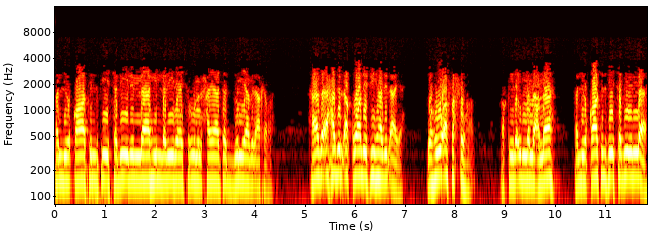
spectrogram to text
فليقاتل في سبيل الله الذين يشرون الحياة الدنيا بالآخرة. هذا أحد الأقوال في هذه الآية وهو أصحها. وقيل إن معناه فليقاتل في سبيل الله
